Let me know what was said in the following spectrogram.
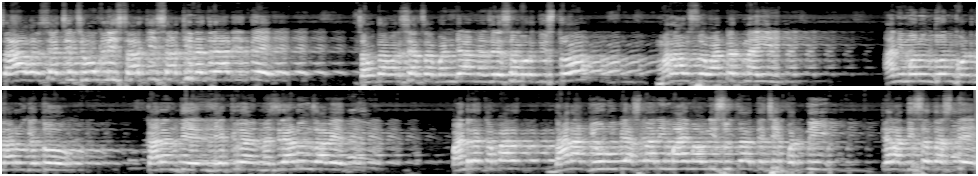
सहा वर्षाची चिमुकली सारखी सारखी नजरेआड येते. चौदा वर्षाचा बंड्या नजरेसमोर दिसतो. मरावस वाटत नाही. आणि म्हणून दोन घोट दारू घेतो. कारण ते लेकर नजरेआडून जावेत. पांढरं कपाळ दारात घेऊन उभी असणारी माय माऊली सुद्धा त्याची पत्नी त्याला दिसत असते.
